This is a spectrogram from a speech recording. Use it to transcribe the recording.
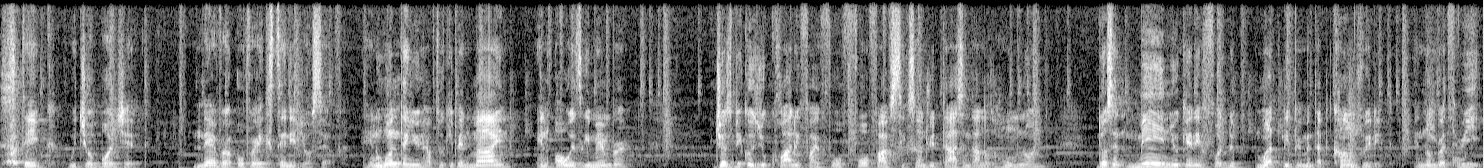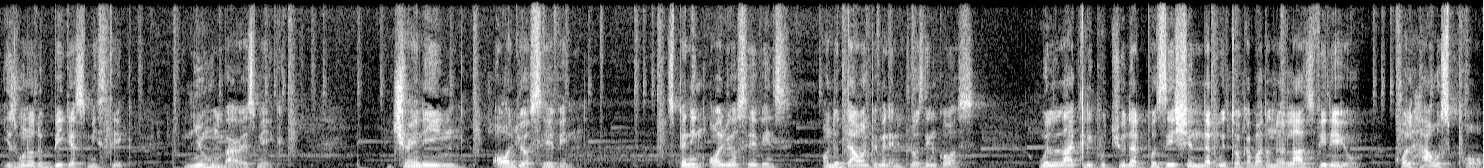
stick with your budget. Never overextend yourself. And one thing you have to keep in mind and always remember, just because you qualify for four, five, six hundred thousand dollars home loan doesn't mean you can afford the monthly payment that comes with it. And number three is one of the biggest mistakes new home buyers make. Draining all your savings. Spending all your savings on the down payment and closing costs will likely put you in that position that we talked about in the last video called house poor,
